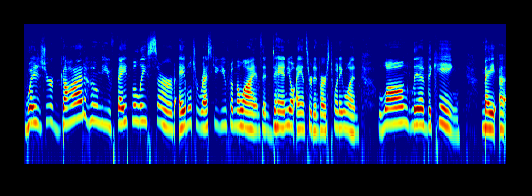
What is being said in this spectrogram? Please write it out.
was your God, whom you faithfully serve, able to rescue you from the lions? And Daniel answered in verse 21 Long live the king. May uh,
